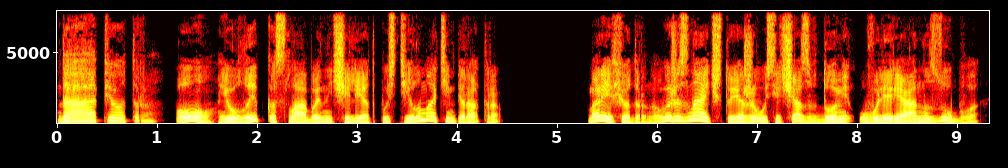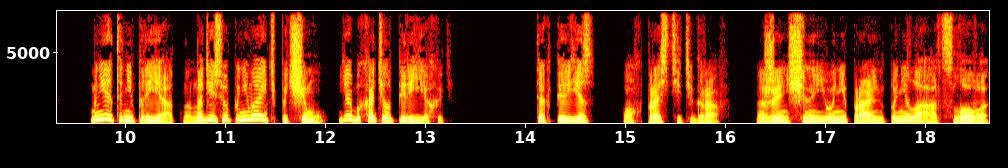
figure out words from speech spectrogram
Да, Петр. О, и улыбка слабая на челе отпустила мать императора. Мария Федоровна, вы же знаете, что я живу сейчас в доме у Валериана Зубова – мне это неприятно. Надеюсь, вы понимаете, почему. Я бы хотел переехать. Так переезд... Ох, простите, граф. Женщина его неправильно поняла от слова.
